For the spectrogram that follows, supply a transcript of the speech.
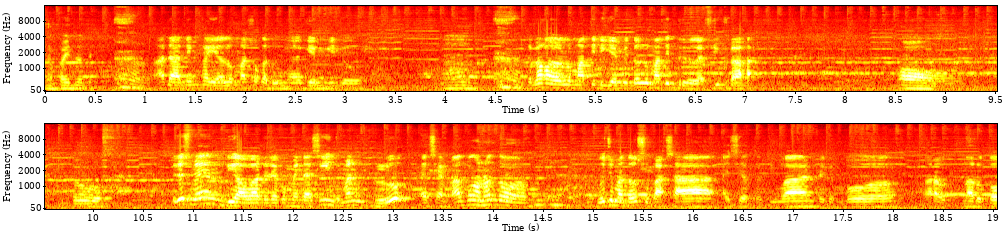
Apa itu teh? ada anime kayak lu masuk ke dunia game gitu Hmm. coba kalau lu mati di game itu lu mati di real life juga Oh. tuh itu sebenarnya di awal direkomendasiin cuman dulu SMA gue nggak nonton gue cuma tahu Subasa, ICL 31, Dragon Ball, Naruto, Naruto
